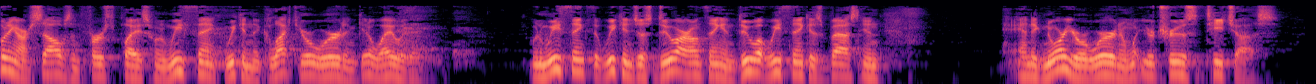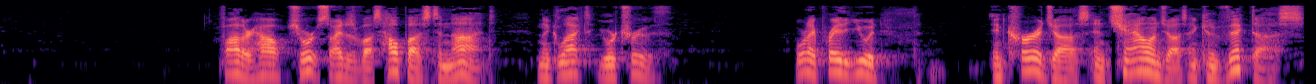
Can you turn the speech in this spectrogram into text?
putting ourselves in first place when we think we can neglect your word and get away with it when we think that we can just do our own thing and do what we think is best in, and ignore your word and what your truths teach us. Father, how short sighted of us. Help us to not neglect your truth. Lord, I pray that you would encourage us and challenge us and convict us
